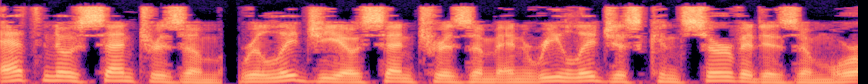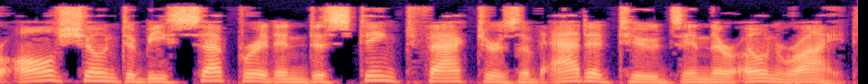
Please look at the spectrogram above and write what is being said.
Ethnocentrism, religiocentrism and religious conservatism were all shown to be separate and distinct factors of attitudes in their own right.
